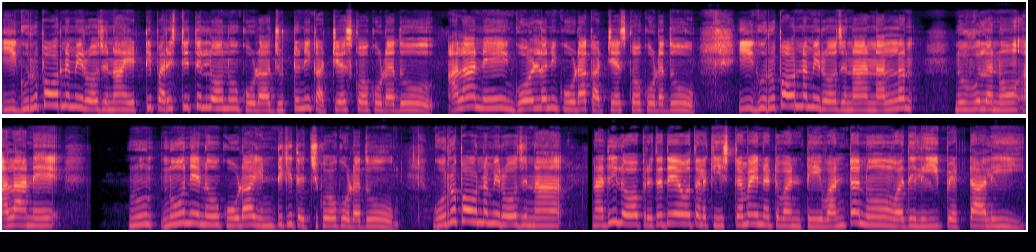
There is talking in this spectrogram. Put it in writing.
ఈ గురు పౌర్ణమి రోజున ఎట్టి పరిస్థితుల్లోనూ కూడా జుట్టుని కట్ చేసుకోకూడదు అలానే గోళ్ళని కూడా కట్ చేసుకోకూడదు. ఈ గురు పౌర్ణమి రోజున నల్ల నువ్వులను అలానే నూ- నూనెను కూడా ఇంటికి తెచ్చుకోకూడదు. గురు పౌర్ణమి రోజున నదిలో ప్రతిదేవతలకి ఇష్టమైనటువంటి వంటను వదిలి పెట్టాలి.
